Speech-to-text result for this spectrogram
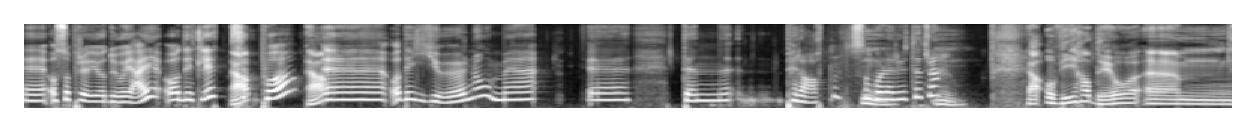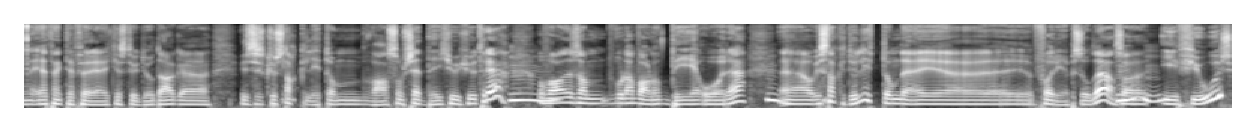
Eh, og så prøver jo du og jeg å dytte litt på. Eh, og det gjør noe med eh, den praten som Mm. går der ute, tror jeg. Mm. Ja, og vi hadde jo um, Jeg tenkte før jeg gikk i studio i dag eh, Hvis vi skulle snakke litt om hva som skjedde i 2023. Mm. Og hva, liksom, hvordan var nå det året? Mm. Uh, og vi snakket jo litt om det i, uh, forrige episode, altså mm. i fjor.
